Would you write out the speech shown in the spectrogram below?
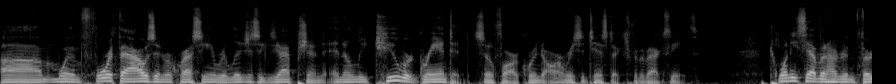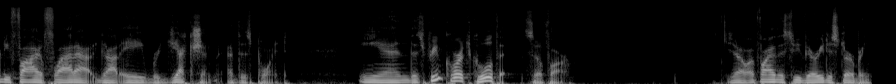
um, more than 4,000 requesting a religious exemption, and only two were granted so far, according to Army statistics for the vaccines. 2,735 flat out got a rejection at this point. And the Supreme Court's cool with it so far. So I find this to be very disturbing.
